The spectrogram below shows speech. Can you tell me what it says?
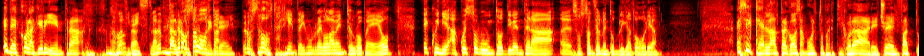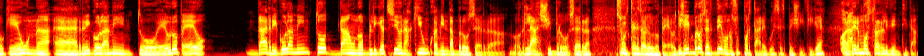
Ed eccola che rientra dalla no, finestra. Da, dal però portone, stavolta, direi. Però stavolta rientra in un regolamento europeo e quindi a questo punto diventerà eh, sostanzialmente obbligatoria. Eh sì, che è l'altra cosa molto particolare, cioè il fatto che un eh, regolamento europeo dal regolamento dà un'obbligazione a chiunque venda browser o rilasci browser sul territorio europeo. Dice i browser devono supportare queste specifiche ora, per mostrare l'identità.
